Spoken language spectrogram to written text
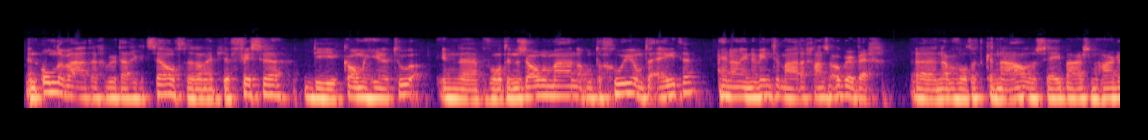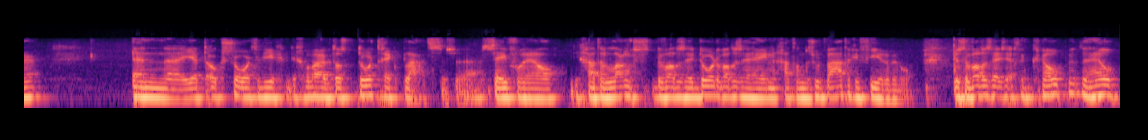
En onder water gebeurt eigenlijk hetzelfde. Dan heb je vissen, die komen hier naartoe, in, uh, bijvoorbeeld in de zomermaanden, om te groeien, om te eten. En dan in de wintermaanden gaan ze ook weer weg. naar bijvoorbeeld het kanaal, de zeebaars en harder. En uh, je hebt ook soorten die, gebruiken het als doortrekplaats. Dus uh, zeeforel, die gaat er langs de Waddenzee, door de Waddenzee heen... en gaat dan de zoetwaterrivieren weer op. Dus de Waddenzee is echt een knooppunt, een heel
